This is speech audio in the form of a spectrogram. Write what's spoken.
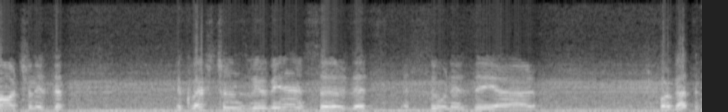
know, your fortune is that the questions will be answered as, as soon as they are forgotten.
